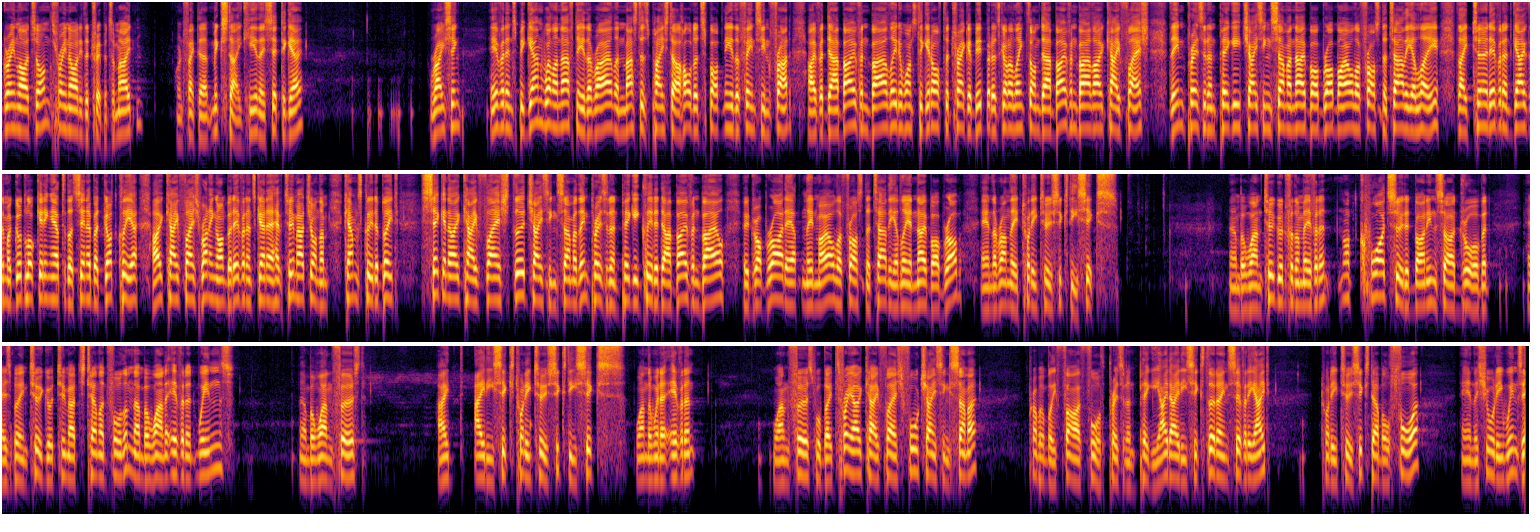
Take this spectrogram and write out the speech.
Green lights on. 390 the trip. It's a maiden. Or in fact, a mixed stake here. They're set to go. Racing. Evident's begun well enough near the rail and Musters pace to hold its spot near the fence in front. Over Darboven Bale. Leader wants to get off the track a bit, but it's got a length on Darboven Bale. OK Flash. Then President Peggy chasing Summer. No Bob Rob. Myola Frost. Natalia Lee. They turned. Evident gave them a good look getting out to the centre, but got clear. OK Flash running on, but Evident's going to have too much on them. Comes clear to beat. Second OK Flash. Third chasing Summer. Then President Peggy clear to Darboven Bale, who dropped right out. And then Myola Frost, Natalia Lee and No Bob Rob and the run there 22.66. Number one, too good for them, evident. Not quite suited by an inside draw, but has been too good, too much talent for them. Number one, evident wins. Number one first. 886, 22, 66. Won the winner, evident. One first will be three OK Flash, four chasing summer. Probably five fourth President Peggy. 886, 1378. 22, 644 and the shorty wins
